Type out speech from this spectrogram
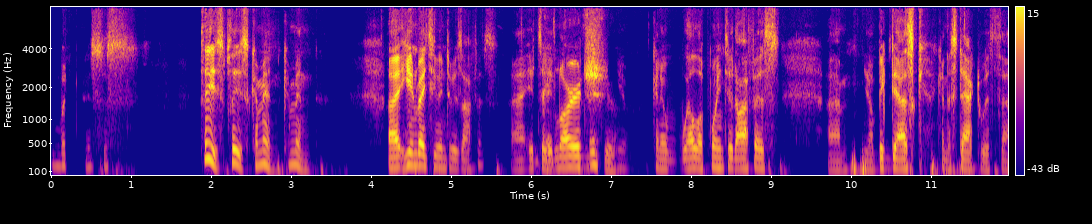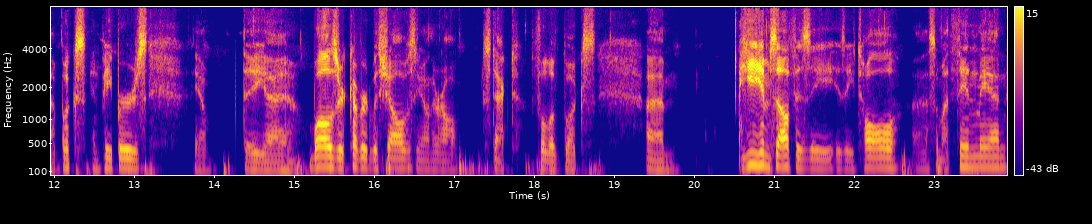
what is this? Please, please come in. Come in. Uh, he invites you into his office. Uh, it's Okay, a large, thank you. know, kind of well-appointed office. Um, you know, big desk, kind of stacked with uh, books and papers. You know, the uh, walls are covered with shelves. You know, they're all stacked full of books. Um, he himself is a is a tall, uh, somewhat thin man,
